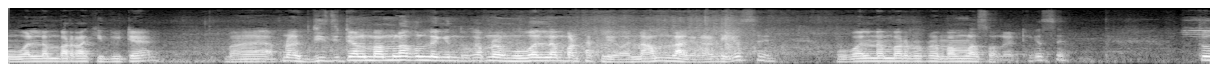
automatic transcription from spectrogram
মোবাইল নাম্বার রাখি দুইটা। মানে আপনার ডিজিটাল মামলা করলে কিন্তু আপনার মোবাইল নাম্বার থাকলে হয়, নাম লাগে না, ঠিক আছে? মোবাইল নাম্বারের উপরে মামলা চলে, ঠিক আছে? তো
